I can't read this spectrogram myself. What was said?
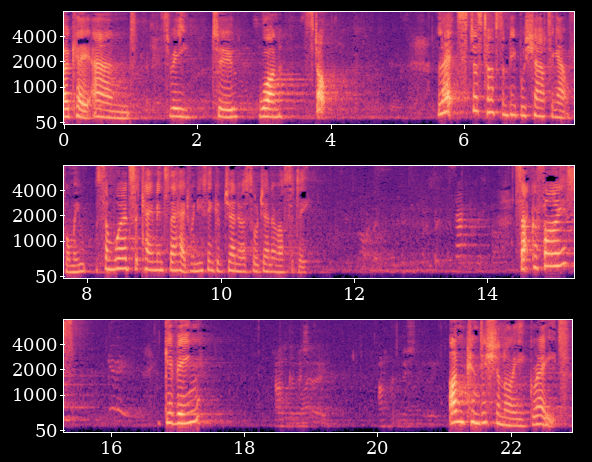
Okay, and three, two, one, stop. Let's just have some people shouting out for me some words that came into their head when you think of generous or generosity. Sacrifice. Giving. Unconditionally. Unconditionally. Great.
